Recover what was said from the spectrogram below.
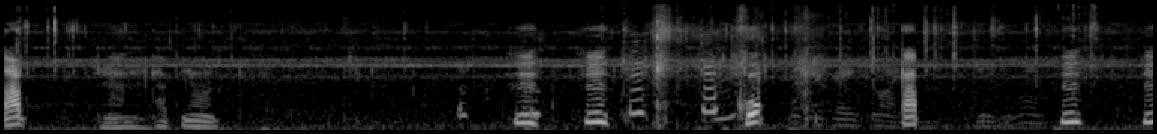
ตับนั่นครับพี่น้องคุบ ปั๊บหึหึ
